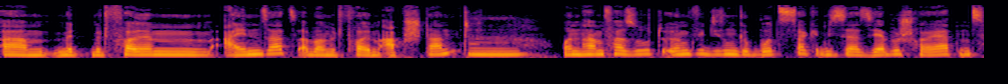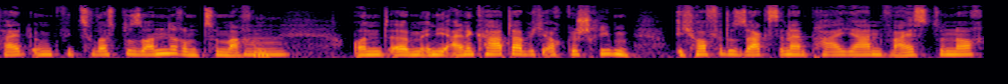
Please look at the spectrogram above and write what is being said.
Ähm, mit, mit vollem Einsatz, aber mit vollem Abstand. Mhm. Und haben versucht, irgendwie diesen Geburtstag in dieser sehr bescheuerten Zeit irgendwie zu was Besonderem zu machen. Mhm. Und ähm, in die eine Karte habe ich auch geschrieben, ich hoffe, du sagst in ein paar Jahren, weißt du noch,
